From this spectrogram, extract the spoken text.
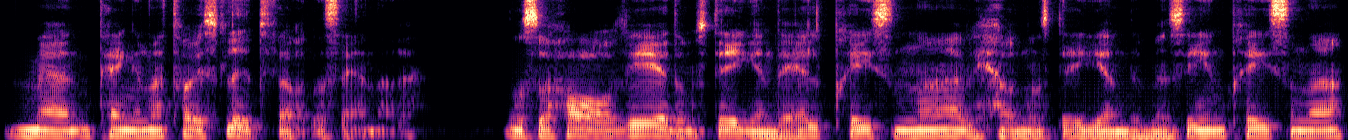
Men pengarna tar ju slut förr eller senare. Och så har vi de stigande elpriserna, vi har de stigande bensinpriserna,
